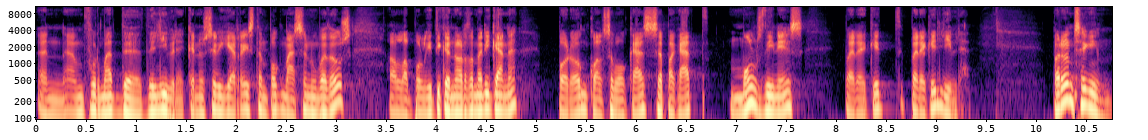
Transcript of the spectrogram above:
en, en format de, de llibre, que no seria res tampoc massa novedós a la política nord-americana, però en qualsevol cas s'ha pagat molts diners per aquest, per aquest llibre. Per on seguim?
